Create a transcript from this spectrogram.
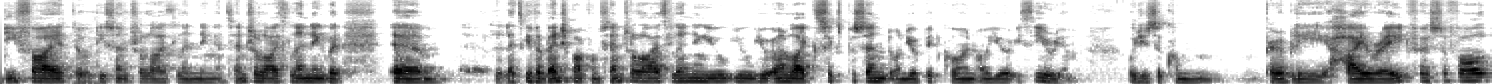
DeFi, so decentralized lending, and centralized lending, but um, let's give a benchmark from centralized lending. You you you earn like six percent on your Bitcoin or your Ethereum, which is a comparably high rate. First of all,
